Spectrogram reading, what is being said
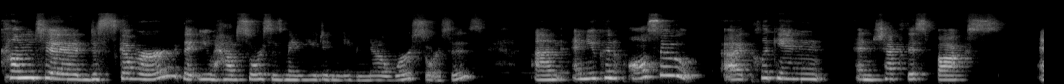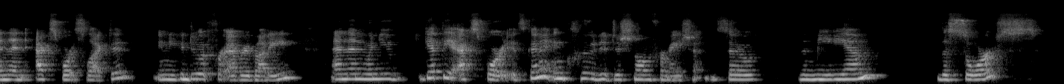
come to discover that you have sources maybe you didn't even know were sources. Um, and you can also uh, click in and check this box and then export selected. And you can do it for everybody. And then when you get the export, it's going to include additional information. So the medium, the source.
